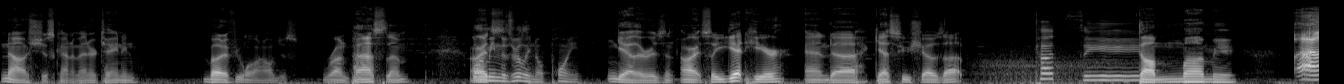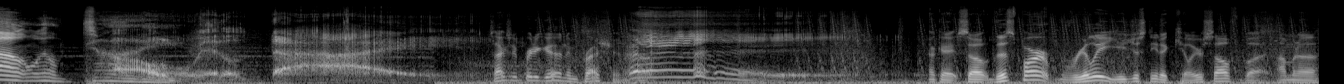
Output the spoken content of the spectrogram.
No, it's just kind of entertaining. But if you want, I'll just run past them. Well, I mean, there's really no point. Yeah, there isn't. All right, so you get here, and uh, guess who shows up? Cutscene. The mummy. we'll die. Oh, will die. It's actually a pretty good impression. Okay, so this part, really, you just need to kill yourself, but I'm gonna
